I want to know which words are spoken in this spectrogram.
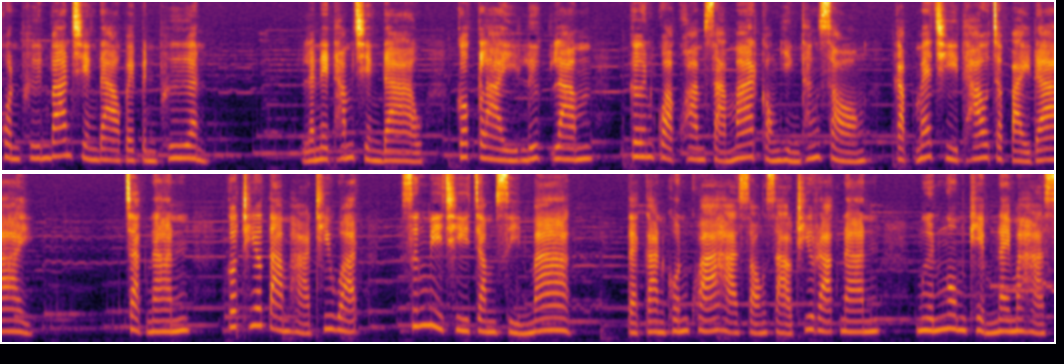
คนพื้นบ้านเชียงดาวไปเป็นเพื่อน และในถ้ำเชียงดาวก็ไกลลึกล้ำ เกินกว่าความสามารถของหญิงทั้งสอง กับแม่ชีเท่าจะไปได้ จากนั้นก็เที่ยวตามหาที่วัด ซึ่งมีชีจำศีลมาก แต่การค้นคว้าหาสองสาวที่รักนั้น เหมือนงมเข็มในมหาส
